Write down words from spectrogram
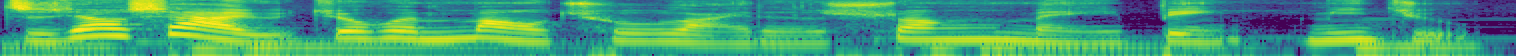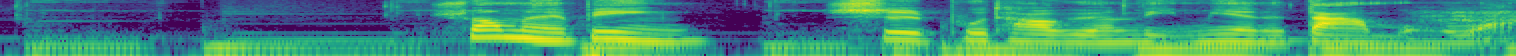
只要下雨就会冒出来的双霉病 （mildew）。双霉病是葡萄园里面的大魔王，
